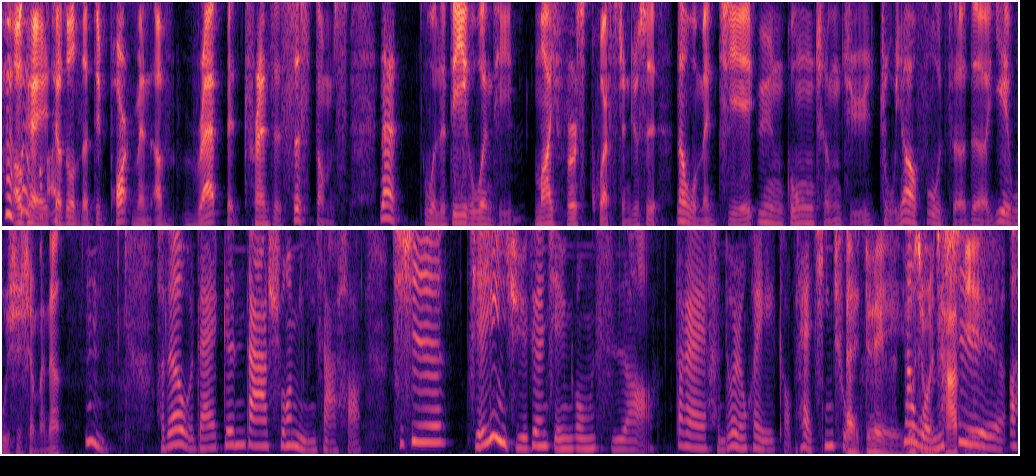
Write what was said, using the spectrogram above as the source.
OK，叫做 The Department of Rapid Transit Systems。那我的第一个问题，My first question 就是，那我们捷运工程局主要负责的业务是什么呢？嗯，好的，我来跟大家说明一下哈。其实捷运局跟捷运公司啊、哦。大概很多人会搞不太清楚，哎，对，那我们是哦，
